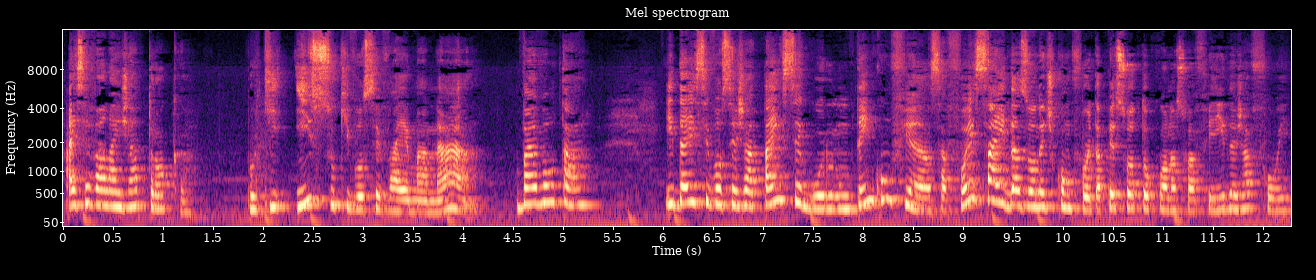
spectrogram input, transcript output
Aí você vai lá e já troca. Porque isso que você vai emanar vai voltar. E daí, se você já tá inseguro, não tem confiança, foi sair da zona de conforto, a pessoa tocou na sua ferida, já foi.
